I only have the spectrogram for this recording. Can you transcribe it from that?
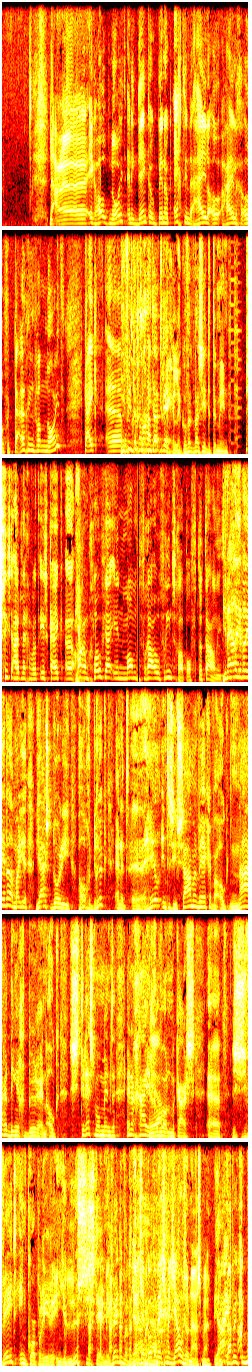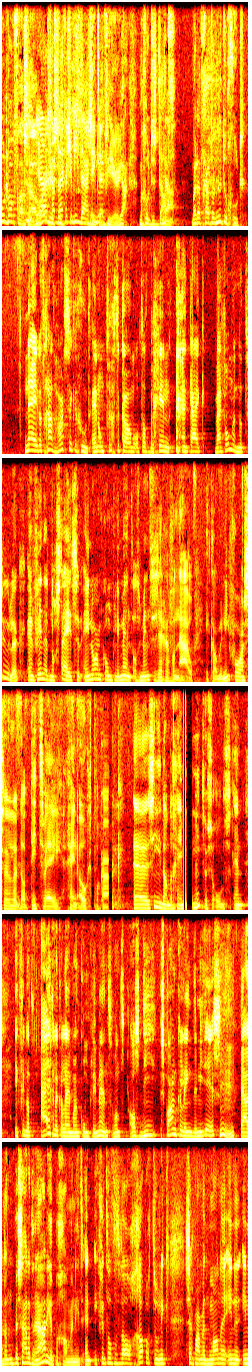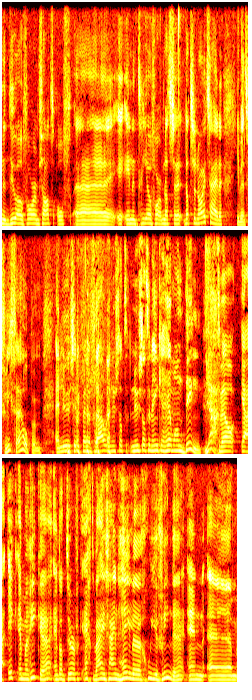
Nou, eh, ik hoop nooit. En ik denk ook, ben ook echt in de heile, heilige overtuiging van nooit. Kijk, eh, om Je vindt het gewoon niet aantrekkelijk? Of wat- waar zit het hem in? Precies uitleggen wat het is. Kijk, eh, Harm, geloof jij in man-vrouw vriendschap of totaal niet? Jawel, jawel, jawel. Maar je, juist door die hoge druk en het eh, heel intensief samenwerken... waar ook nare dingen gebeuren en ook stressmomenten... en dan ga je Ja. gewoon mekaars eh, zweet incorporeren in je lustsysteem. ik weet niet wat het Ja, is. dat heb ik ook een beetje met jou zo naast me. Ja, ik, ik moet me ook vasthouden. Ja, hoor. Ga- blijf alsjeblieft daar zitten. Ik blijf hier, ja. Maar goed, dus dat. Ja. Maar dat gaat tot nu toe goed. Nee, dat gaat hartstikke goed. En om terug te komen op dat begin. Kijk, wij vonden het natuurlijk en vinden het nog steeds een enorm compliment als mensen zeggen van nou, ik kan me niet voorstellen dat die twee geen oog hebben op elkaar. Eh, zie je dan de chemie tussen ons? En ik vind dat eigenlijk alleen maar een compliment. Want als die sprankeling er niet is, ja, dan bestaat het radioprogramma niet. En ik vind het altijd wel grappig toen ik zeg maar met mannen in een, in een duo-vorm zat of eh, in- een trio-vorm, dat ze, dat ze nooit zeiden: Je bent verliefd hè, op hem. En nu zit ik met een vrouw en nu is dat, nu is dat in één keer helemaal een ding. Ja. Terwijl, ja, ik en Marieke, en dat durf ik echt, wij zijn hele goede vrienden. En ehm,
